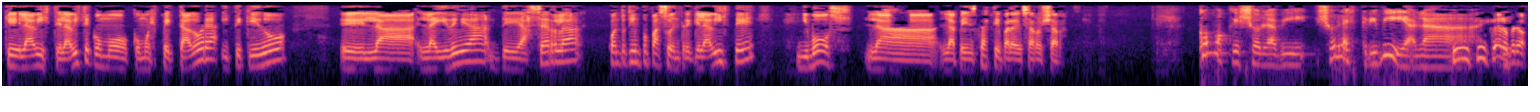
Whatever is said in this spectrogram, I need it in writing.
que la viste, la viste como, como espectadora y te quedó eh, la, la idea de hacerla, ¿cuánto tiempo pasó entre que la viste y vos la, la pensaste para desarrollar? ¿Cómo que yo la vi? Yo la escribía, la... Sí, sí claro, pero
